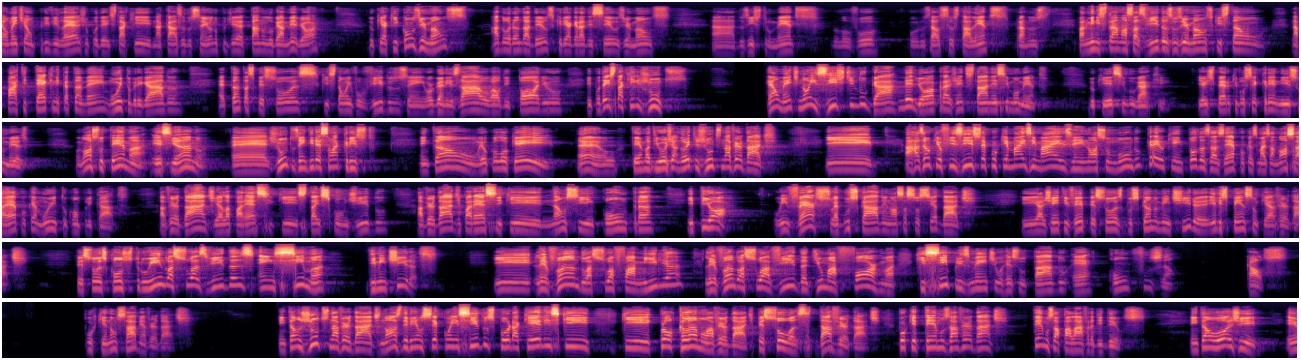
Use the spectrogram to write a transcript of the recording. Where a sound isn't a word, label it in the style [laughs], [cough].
Realmente é um privilégio poder estar aqui na casa do Senhor, não podia estar num lugar melhor do que aqui com os irmãos, adorando a Deus. Queria agradecer os irmãos ah, dos instrumentos, do louvor, por usar os seus talentos para nos para ministrar nossas vidas, os irmãos que estão na parte técnica também, muito obrigado. É, tantas pessoas que estão envolvidos em organizar o auditório e poder estar aqui juntos. Realmente não existe lugar melhor para a gente estar nesse momento do que esse lugar aqui. E eu espero que você crê nisso mesmo. O nosso tema esse ano é Juntos em Direção a Cristo. Então, eu coloquei é, o tema de hoje à noite, Juntos na Verdade. E a razão que eu fiz isso é porque mais e mais em nosso mundo, creio que em todas as épocas, mas a nossa época é muito complicado. A verdade, ela parece que está escondido, a verdade parece que não se encontra, e pior, o inverso é buscado em nossa sociedade. E a gente vê pessoas buscando mentira, eles pensam que é a verdade. Pessoas construindo as suas vidas em cima de mentiras. E levando a sua família, levando a sua vida de uma forma que simplesmente o resultado é confusão, caos. Porque não sabem a verdade. Então, juntos na verdade, nós deveríamos ser conhecidos por aqueles que, que proclamam a verdade, pessoas da verdade, porque temos a verdade, temos a palavra de Deus. Então, hoje,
